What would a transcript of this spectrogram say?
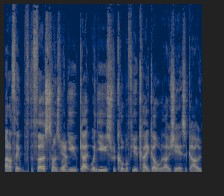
and I think the first times when Yeah. you go, when you used to record off UK Gold those years ago,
